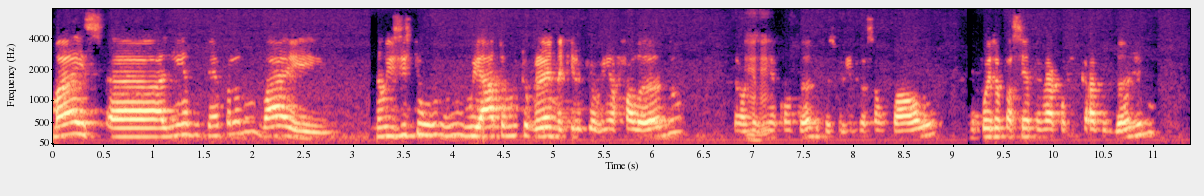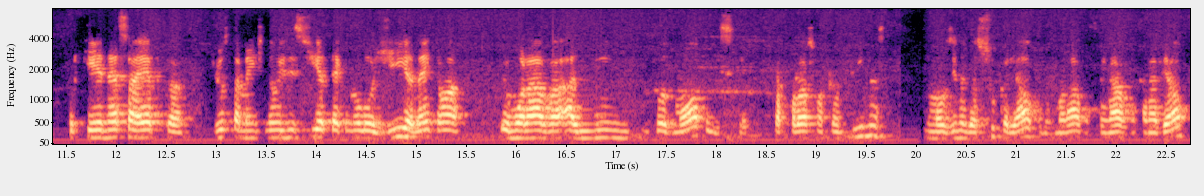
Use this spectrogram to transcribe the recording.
Mas uh, a linha do tempo ela não vai. Não existe um, um hiato muito grande daquilo que eu vinha falando, então uhum. eu vinha contando, depois que eu vim para São Paulo. Depois eu passei a treinar com o Ricardo D'Angelo, porque nessa época justamente não existia tecnologia, né? Então eu morava ali em Cosmópolis, que é próximo a Campinas, numa usina de açúcar e álcool, nós morávamos, treinava no Canavial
